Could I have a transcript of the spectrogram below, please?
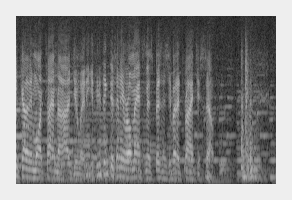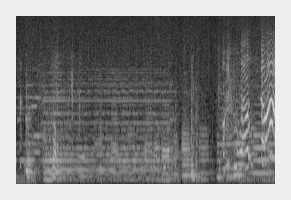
Ain't got any more time to argue, lady. If you think there's any romance in this business, you better try it yourself. Well, so long.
